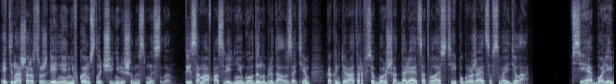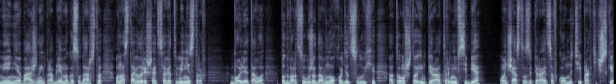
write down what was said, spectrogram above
эти наши рассуждения ни в коем случае не лишены смысла. Ты сама в последние годы наблюдала за тем, как император все больше отдаляется от власти и погружается в свои дела». Все более-менее важные проблемы государства он оставил решать Совету Министров. Более того, по дворцу уже давно ходят слухи о том, что император не в себе. Он часто запирается в комнате и практически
